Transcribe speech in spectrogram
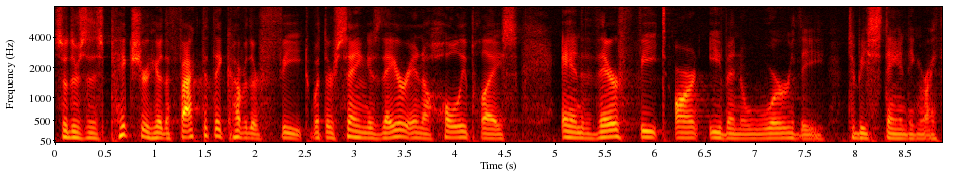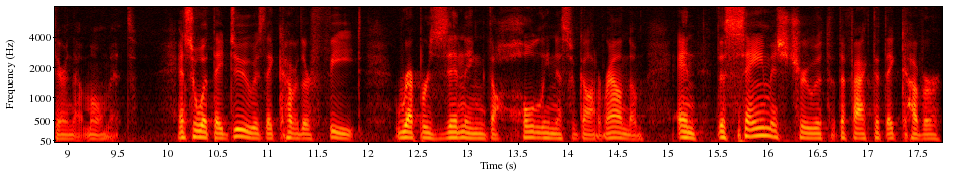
So there's this picture here. The fact that they cover their feet, what they're saying is they are in a holy place and their feet aren't even worthy to be standing right there in that moment. And so what they do is they cover their feet, representing the holiness of God around them. And the same is true with the fact that they cover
